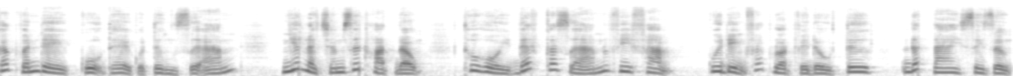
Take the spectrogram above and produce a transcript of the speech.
các vấn đề cụ thể của từng dự án, nhất là chấm dứt hoạt động, thu hồi đất các dự án vi phạm quy định pháp luật về đầu tư, đất đai xây dựng.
